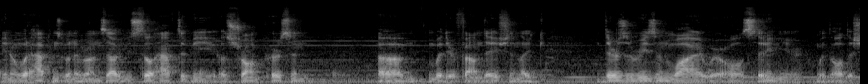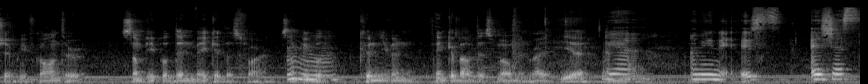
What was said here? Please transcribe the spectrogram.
You know, what happens when it runs out? You still have to be a strong person um, with your foundation. Like, there's a reason why we're all sitting here with all the shit we've gone through. Some people didn't make it this far. Some people couldn't even think about this moment, right? yeah Yeah, I mean, it's it's just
